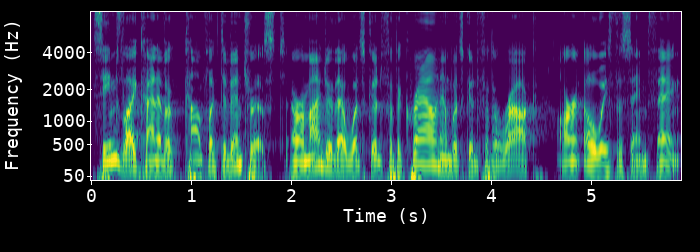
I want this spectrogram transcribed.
Seems like kind of a conflict of interest, a reminder that what's good for the crown and what's good for the rock aren't always the same thing,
